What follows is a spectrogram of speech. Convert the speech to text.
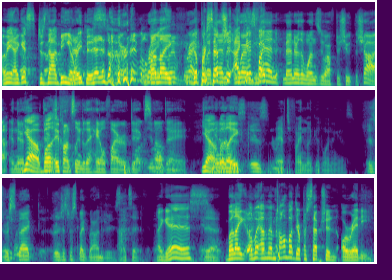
I mean, I guess just not being a rapist. Yeah, yeah, don't rape them. But, like, Rape the but then- perception- I can't whereas fight- Men, men are the ones who have to shoot the shot, and they're Yeah, they're but just if- constantly under the hailfire of dicks You know- all day. Yeah, You know but what like, is, is They have to find the good one, I guess. is respect or just respect boundaries. That's it. I guess. Yeah. But like, uh, wait, I'm, I'm talking about their perception already.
